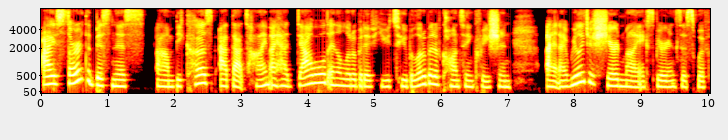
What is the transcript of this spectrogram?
I started the business um, because at that time I had dabbled in a little bit of YouTube, a little bit of content creation, and I really just shared my experiences with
